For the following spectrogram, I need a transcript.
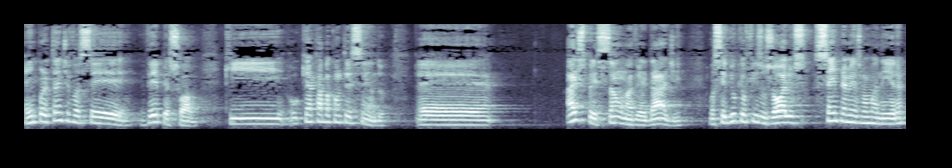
É importante você ver, pessoal, que o que acaba acontecendo é a expressão, na verdade, você viu que eu fiz os olhos sempre a mesma maneira,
